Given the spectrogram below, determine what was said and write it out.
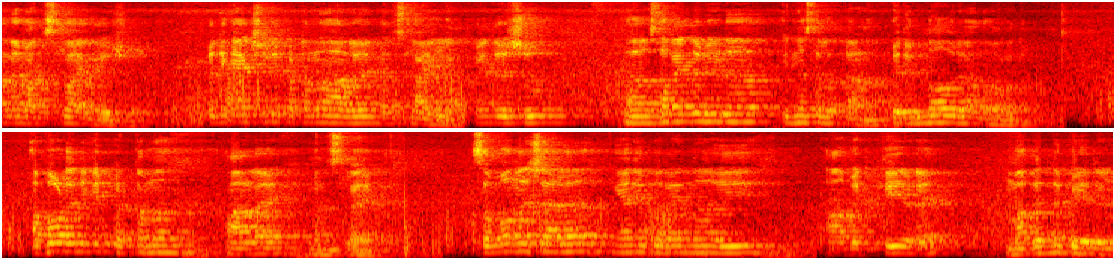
എന്നെ മനസ്സിലായെന്ന് ചോദിച്ചു. അപ്പോൾ എനിക്ക് ആക്ച്വലി പെട്ടെന്ന് ആളെ മനസ്സിലായില്ല. അപ്പം ഞാൻ ചോദിച്ചു "ആ, സാർ എന്റെ വീട് ഇന്ന സ്ഥലത്താണ് പെരുമ്പാവൂരാന്ന് പറഞ്ഞു. അപ്പോൾ എനിക്ക് പെട്ടെന്ന് ആളെ മനസ്സിലായി. സംഭവം എന്ന് വെച്ചാൽ ഞാൻ ഈ പറയുന്ന ഈ ആ വ്യക്തിയുടെ മകന്റെ പേരിൽ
